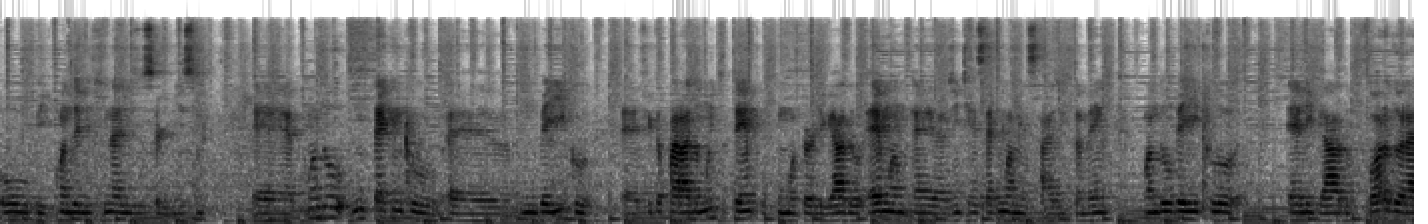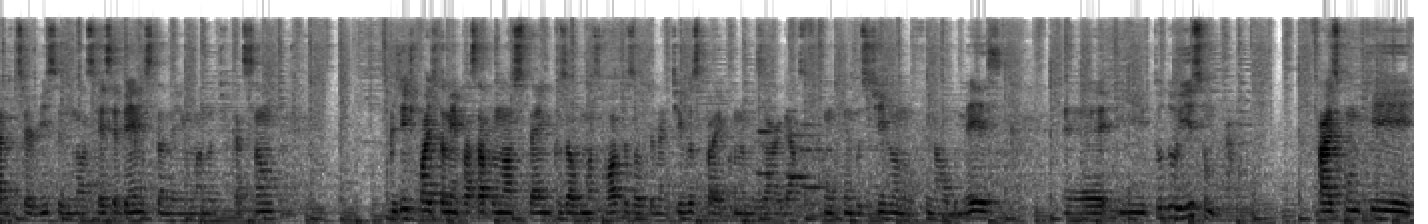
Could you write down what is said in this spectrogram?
ou e quando ele finaliza o serviço, é, quando um técnico, é, um veículo é, fica parado muito tempo com o motor ligado, é, é, a gente recebe uma mensagem também. Quando o veículo é ligado fora do horário de serviço, nós recebemos também uma notificação. A gente pode também passar para os nossos técnicos algumas rotas alternativas para economizar gastos com combustível no final do mês. É, e tudo isso faz com que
